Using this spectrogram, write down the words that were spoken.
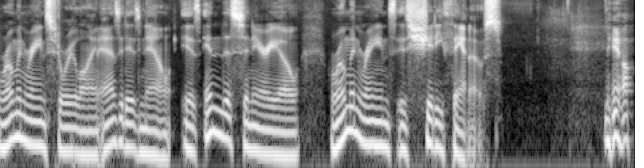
Roman Reigns storyline as it is now is in this scenario, Roman Reigns is shitty Thanos yeah.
